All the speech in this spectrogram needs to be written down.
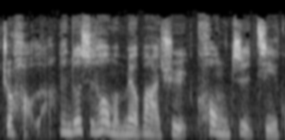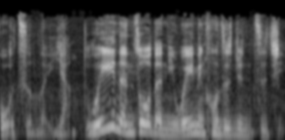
就好了。很多时候我们没有办法去控制结果怎么样，唯一能做的，你唯一能控制就是你自己。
